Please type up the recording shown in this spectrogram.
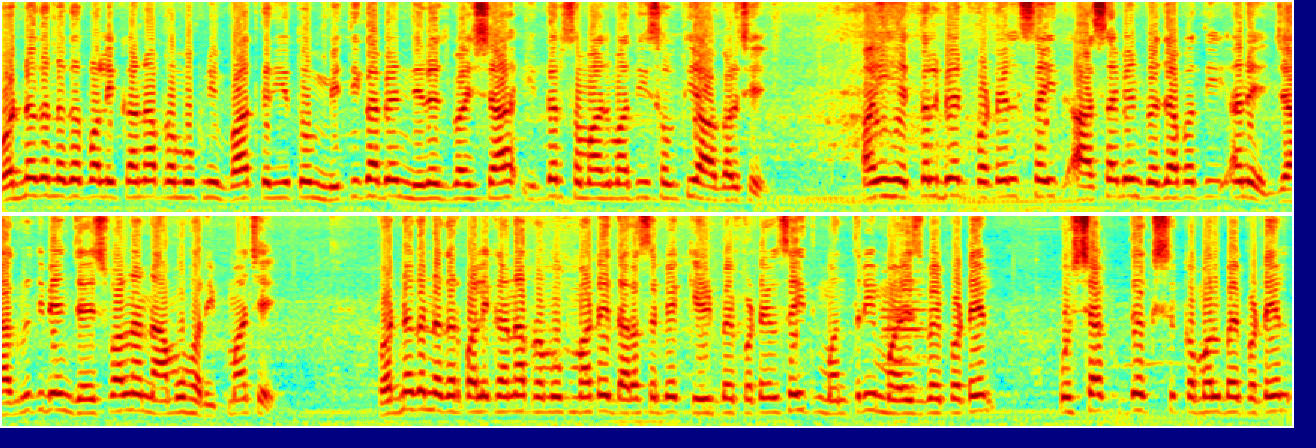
વડનગર નગરપાલિકાના પ્રમુખની વાત કરીએ તો મિતિકાબેન નીરજભાઈ શાહ ઇતર સમાજમાંથી સૌથી આગળ છે. અહીં હેતલબેન પટેલ સહિત આશાબેન પ્રજાપતિ અને જાગૃતિબેન જયસ્વાલના નામો હરીફમાં છે. વડનગર નગરપાલિકાના પ્રમુખ માટે ધારાસભ્ય કિરીટભાઈ પટેલ સહિત મંત્રી મહેશભાઈ પટેલ કોષાધ્યક્ષ કમલભાઈ પટેલ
